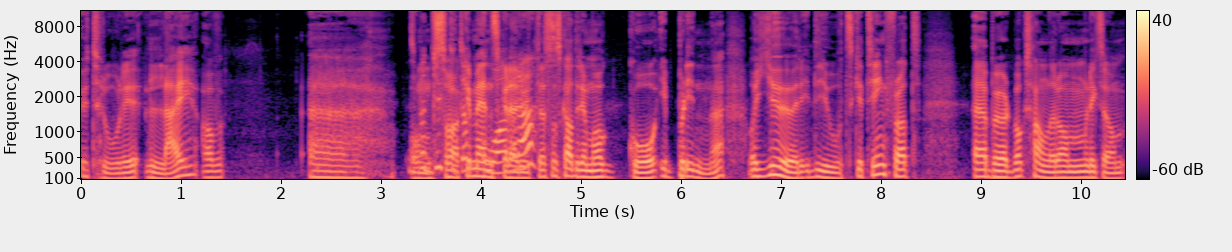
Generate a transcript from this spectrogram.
utrolig lei av dukket åndssvake mennesker der ute som skal drive med å gå i blinde og gjøre idiotiske ting. For at uh, Birdbox handler om liksom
